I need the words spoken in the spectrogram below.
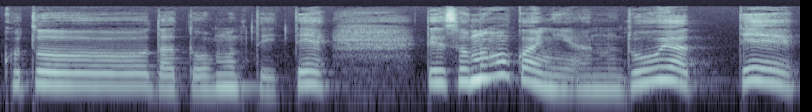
ことだと思っていてでその他にあのどうやって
